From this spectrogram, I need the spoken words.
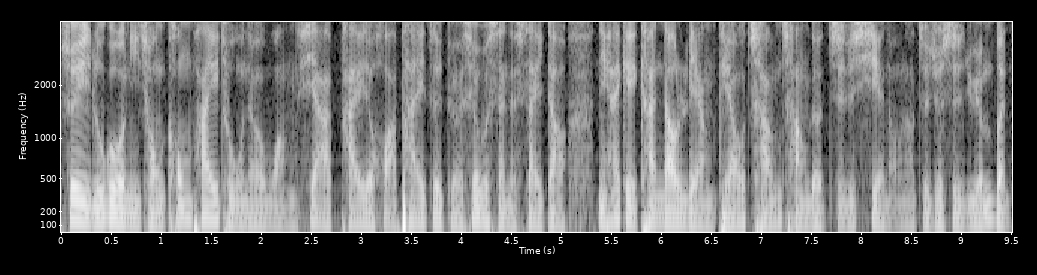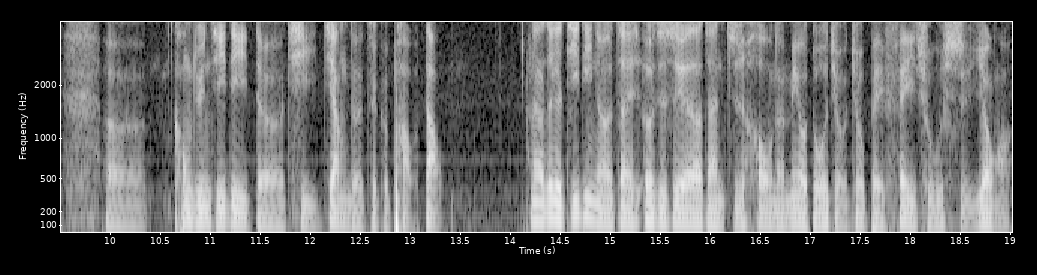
所以，如果你从空拍图呢往下拍的话，拍这个 Silverstone 的赛道，你还可以看到两条长长的直线哦。那这就是原本呃空军基地的起降的这个跑道。那这个基地呢，在二次世界大战之后呢，没有多久就被废除使用哦，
